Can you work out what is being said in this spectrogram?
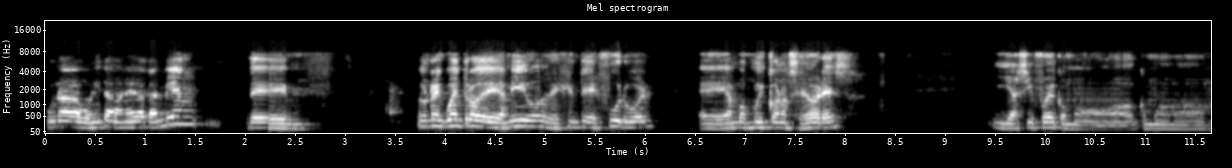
una bonita manera también de, un reencuentro de amigos, de gente de fútbol, ambos muy conocedores, y así fue como, como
